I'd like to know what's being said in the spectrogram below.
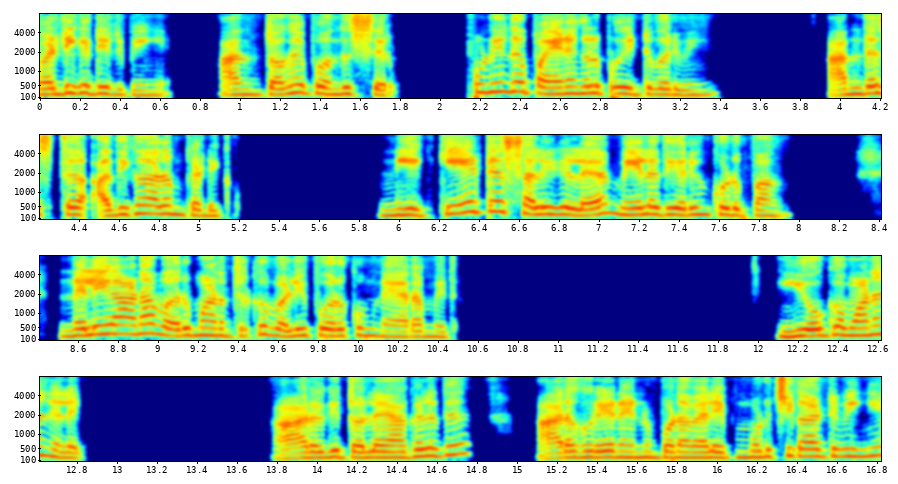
வட்டி கட்டியிருப்பீங்க அந்த தொகை இப்போ வந்து சேரும். புனித பயணங்கள் போயிட்டு வருவீங்க. அந்தஸ்து அதிகாரம் கிடைக்கும். நீ கேட்ட சலுகைகளை மேலதிகாரியும் கொடுப்பாங்க. நிலையான வருமானத்திற்கு வழி பொறுக்கும் நேரம் இது. யோகமான நிலை. ஆரோக்கிய தொல்லை அகலுது. அறகுறையான நின்று போன வேலையை முடிச்சு காட்டுவீங்க.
